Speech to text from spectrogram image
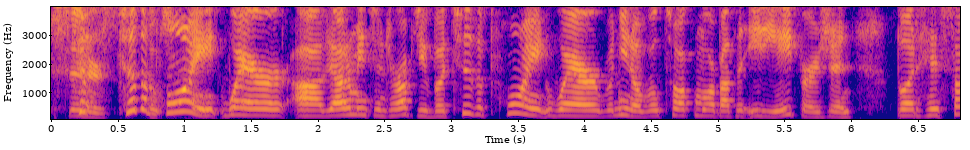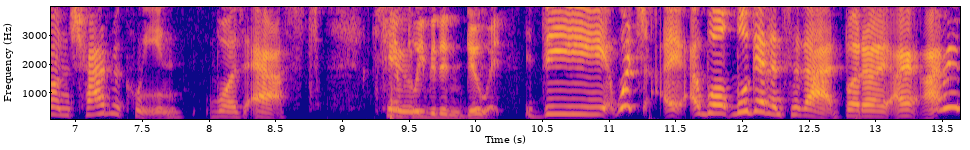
To, Sinners- to the oh, point where uh, I don't mean to interrupt you, but to the point where you know we'll talk more about the '88 version. But his son Chad McQueen was asked to Can't believe he didn't do it. the which I, I well we'll get into that. But I I, I mean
